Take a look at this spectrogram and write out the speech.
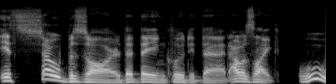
it's so bizarre that they included that. I was like, "Ooh,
